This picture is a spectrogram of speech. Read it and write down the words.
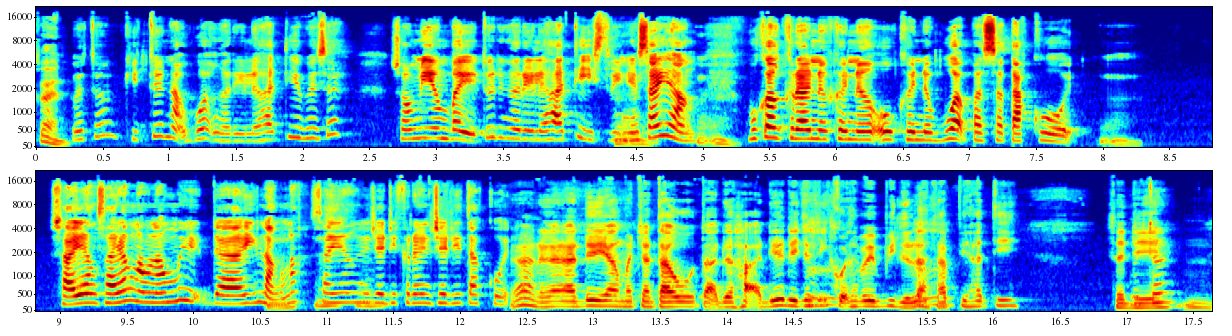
kan. Betul? Kita nak buat dengan rela hati biasa. Suami yang baik tu dengan rela hati isterinya sayang. Bukan kerana kena oh kena buat pasal takut. Hmm. Sayang-sayang lama-lama dah hilang lah. Sayang dia jadi kerana jadi takut. Ya, dengan ada yang macam tahu tak ada hak dia dia just ikut sampai bila lah tapi hati sedih. Betul. Hmm.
